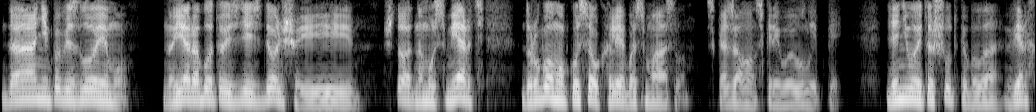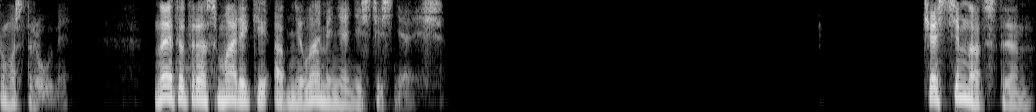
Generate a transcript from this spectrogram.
Да, не повезло ему. Но я работаю здесь дольше, и что одному смерть, другому кусок хлеба с маслом, сказал он с кривой улыбкой. Для него эта шутка была верхом остроумия. На этот раз Марики обняла меня, не стесняясь. Часть семнадцатая.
